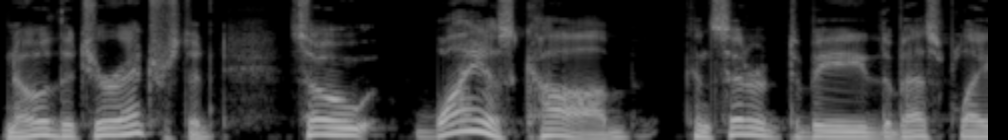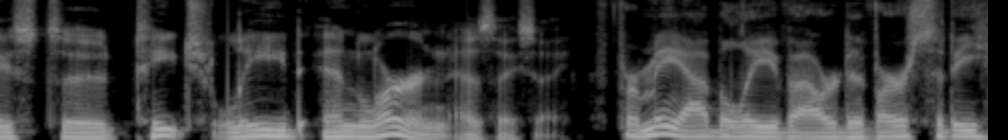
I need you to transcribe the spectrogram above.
know that you're interested. So, why is Cobb considered to be the best place to teach, lead, and learn, as they say? For me, I believe our diversity,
